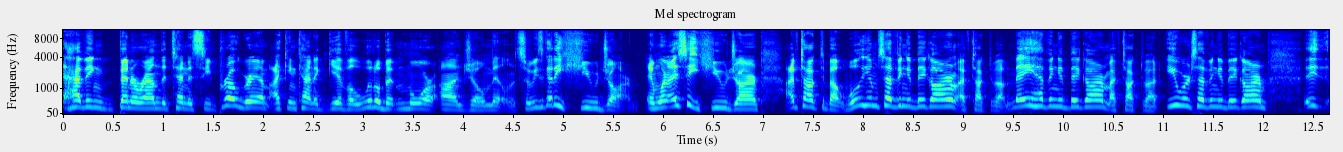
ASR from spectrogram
having been around the Tennessee program, I can kind of give a little bit more on Joe Milton. So he's got a huge arm. And when I say huge arm, I've talked about Williams having a big arm. I've talked about Maye having a big arm. I've talked about Ewers having a big arm. It,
